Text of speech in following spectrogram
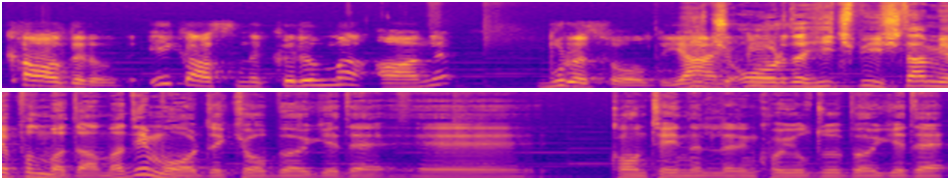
kaldırıldı. İlk aslında kırılma anı burası oldu. Yani Hiç biz, orada hiçbir işlem yapılmadı ama değil mi oradaki o bölgede e, konteynerlerin koyulduğu bölgede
